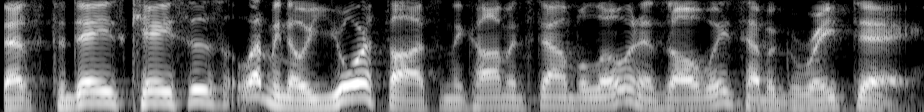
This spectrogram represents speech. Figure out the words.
That's today's cases. Let me know your thoughts in the comments down below, and as always, have a great day.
